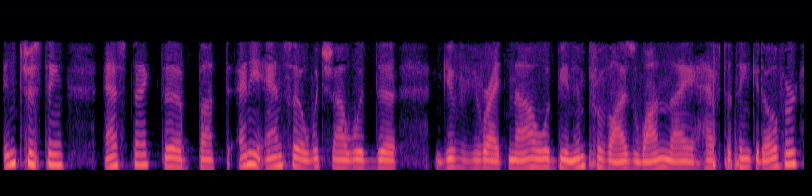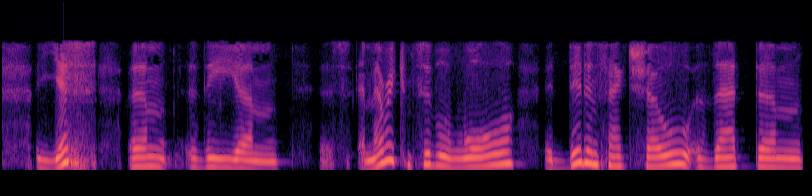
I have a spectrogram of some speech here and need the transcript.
interesting aspect. Uh, but any answer which I would uh, give you right now would be an improvised one. I have to think it over. Yes, um, the um, American Civil War did in fact show that um,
